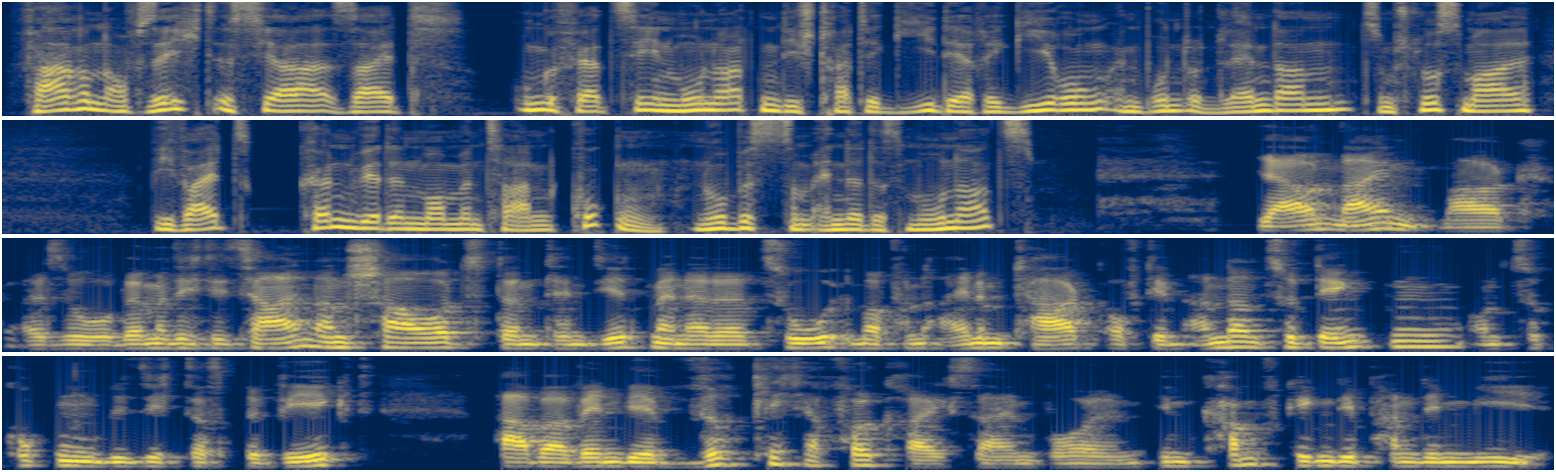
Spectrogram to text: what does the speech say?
Fahren auf Sicht ist ja seit ungefähr zehn Monaten die Strategie der Regierung in Bund und Ländern. Zum Schluss mal, wie weit können wir denn momentan gucken? Nur bis zum Ende des Monats? Ja und nein, Marc. Also wenn man sich die Zahlen anschaut, dann tendiert man ja dazu, immer von einem Tag auf den anderen zu denken und zu gucken, wie sich das bewegt. Aber wenn wir wirklich erfolgreich sein wollen im Kampf gegen die Pandemie,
